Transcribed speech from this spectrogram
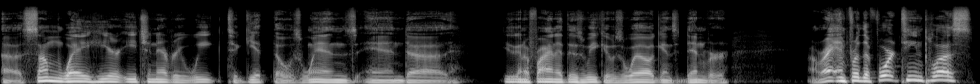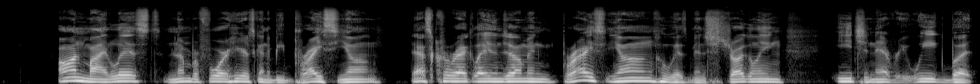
uh, some way here each and every week to get those wins, and uh, he's going to find it this week as well against Denver. All right, and for the 14 plus on my list, number four here is going to be Bryce Young. That's correct, ladies and gentlemen. Bryce Young, who has been struggling each and every week, but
